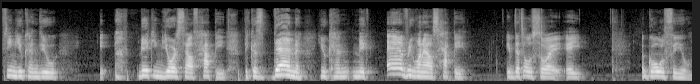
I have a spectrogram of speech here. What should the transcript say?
thing you can do making yourself happy because then you can make everyone else happy if that's also a, a, a goal for you.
